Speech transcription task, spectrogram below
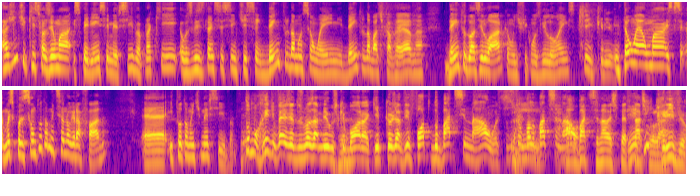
A gente quis fazer uma experiência imersiva para que os visitantes se sentissem dentro da mansão Wayne, dentro da Batcaverna, dentro do Asilo Arkham, onde ficam os vilões. Que incrível. Então é uma, é uma exposição totalmente cenografada é, e totalmente imersiva. Tô morrendo de inveja dos meus amigos que moram aqui, porque eu já vi foto do bate-sinal. As pessoas estão falando Ah, bate-sinal. o bate-sinal é espetacular. Gente, incrível.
